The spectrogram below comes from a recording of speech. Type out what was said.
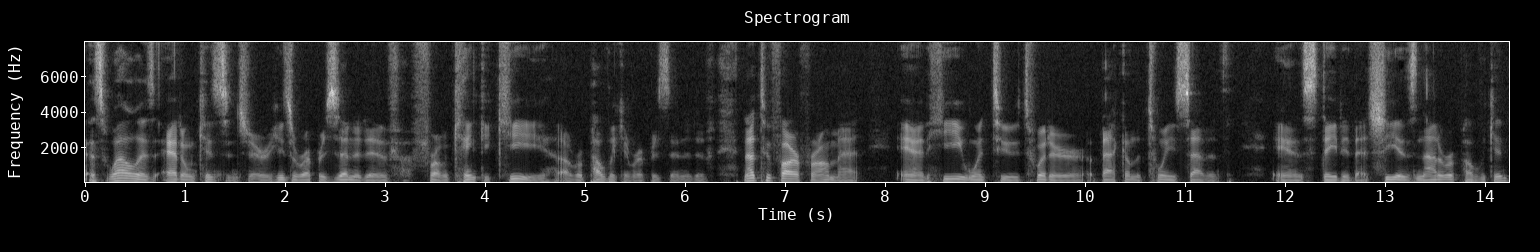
as well as Adam Kinzinger. He's a representative from Kankakee, a Republican representative, not too far from Matt. And he went to Twitter back on the 27th and stated that she is not a Republican.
